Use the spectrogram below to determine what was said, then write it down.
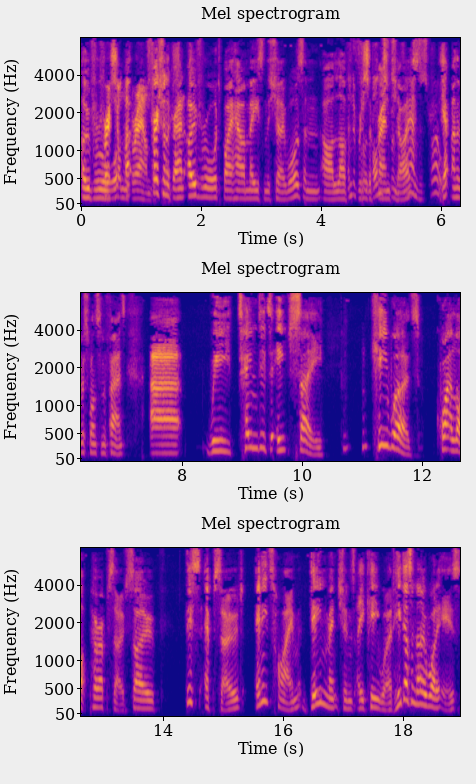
overall Fresh on the uh, ground. fresh on the ground, overawed by how amazing the show was and our love And the for the franchise. from the fans as well. Yep, and the response from the fans. Uh, we tended to each say keywords quite a lot per episode. So this episode, anytime Dean mentions a keyword, he doesn't know what it is.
